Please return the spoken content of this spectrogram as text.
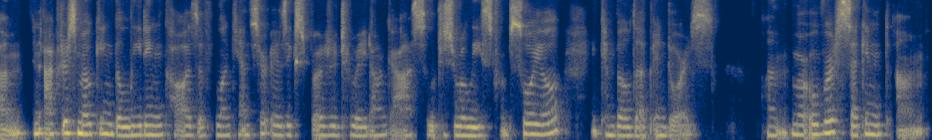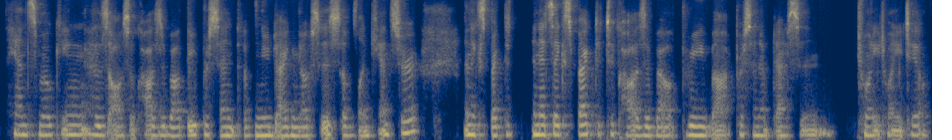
Um, and after smoking, the leading cause of lung cancer is exposure to radon gas, which is released from soil and can build up indoors. Um, moreover, second um, hand smoking has also caused about 3% of new diagnosis of lung cancer and expected, and it's expected to cause about 3% uh, of deaths in 2022.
